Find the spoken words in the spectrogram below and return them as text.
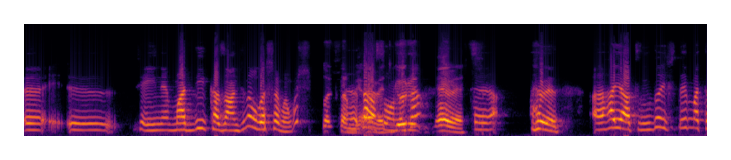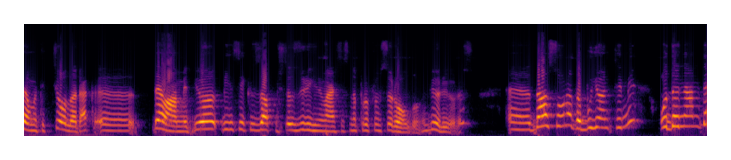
e, e, şeyine maddi kazancına ulaşamamış. Ulaşamıyor. Daha evet. Sonra Görün, da, evet. E, evet. Hayatını da işte matematikçi olarak e, devam ediyor. 1860'da Zürih Üniversitesi'nde profesör olduğunu görüyoruz. E, daha sonra da bu yöntemi o dönemde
